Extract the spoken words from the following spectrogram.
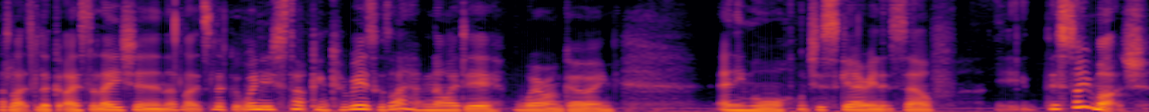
I'd like to look at isolation. I'd like to look at when you're stuck in careers because I have no idea where I'm going anymore, which is scary in itself. There's so much.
